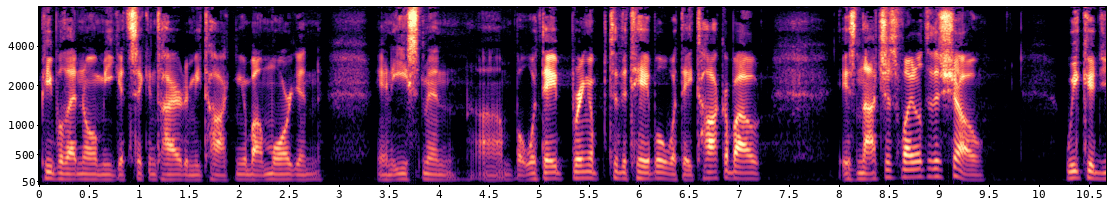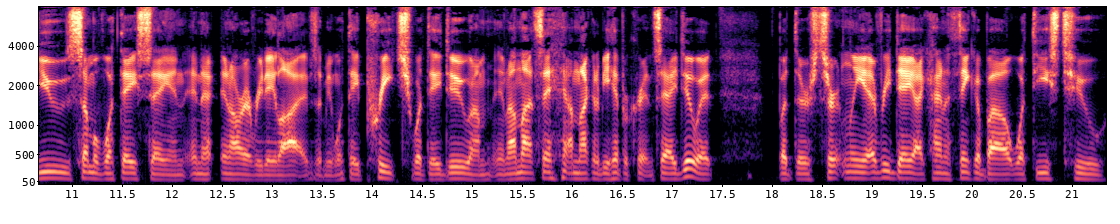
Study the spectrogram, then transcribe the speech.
people that know me get sick and tired of me talking about Morgan and Eastman. Um, but what they bring up to the table, what they talk about, is not just vital to the show. We could use some of what they say in, in, in our everyday lives. I mean, what they preach, what they do. Um, and I'm not saying I'm not going to be a hypocrite and say I do it, but there's certainly every day I kind of think about what these two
